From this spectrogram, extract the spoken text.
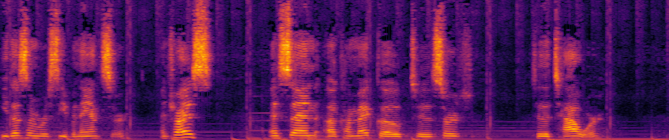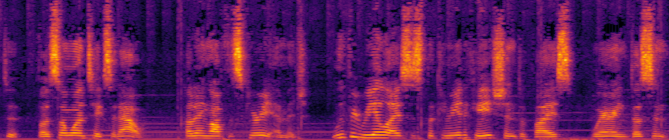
he doesn't receive an answer, and tries to send a Kameko to search to the tower, to, but someone takes it out, cutting off the security image. Luffy realizes the communication device wearing doesn't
